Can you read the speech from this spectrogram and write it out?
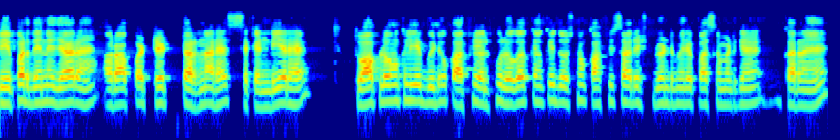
पेपर देने जा रहे हैं और आपका ट्रेड टर्नर है सेकेंड ईयर है तो आप लोगों के लिए वीडियो काफ़ी हेल्पफुल होगा क्योंकि दोस्तों काफ़ी सारे स्टूडेंट मेरे पास कमेंट कर रहे हैं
